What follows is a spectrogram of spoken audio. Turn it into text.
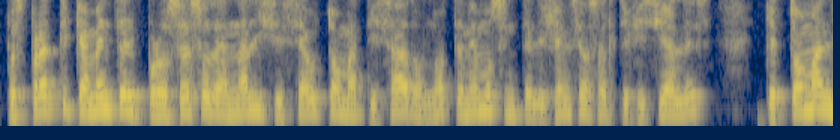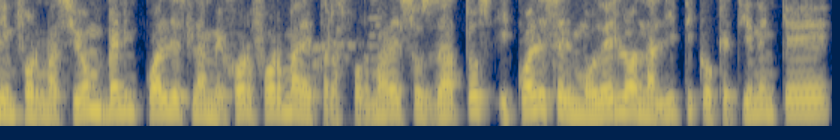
pues prácticamente el proceso de análisis se ha automatizado, ¿no? Tenemos inteligencias artificiales que toman la información, ven cuál es la mejor forma de transformar esos datos y cuál es el modelo analítico que tienen que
